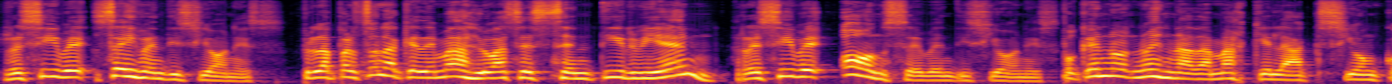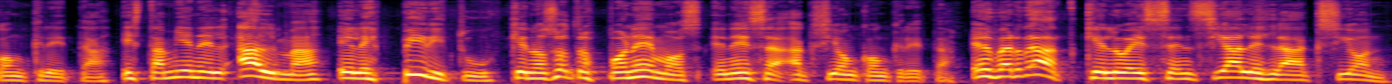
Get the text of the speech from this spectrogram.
recibe seis bendiciones. Pero la persona que además lo hace sentir bien, recibe once bendiciones. Porque no, no es nada más que la acción concreta. Es también el alma, el espíritu que nosotros ponemos en esa acción concreta. Es verdad que lo esencial es la acción.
